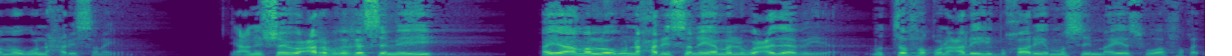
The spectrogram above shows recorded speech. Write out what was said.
ama ugu naxariisanaya. Yacni shay uu carabka ka sameeyey ayaa ama loogu naxariisanaya ama lagu cadaabaya. Muttafaqun calayhi bukhaari iyo muslim ayaa isku waafaqay.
